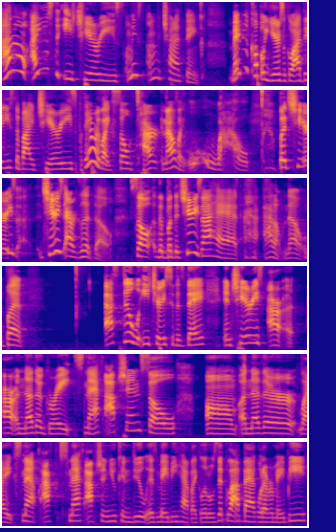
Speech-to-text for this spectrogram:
I don't. I used to eat cherries. Let me. I'm trying to think. Maybe a couple years ago, I did used to buy cherries, but they were like so tart, and I was like, "Ooh, wow!" But cherries, cherries are good though. So, the, but the cherries I had, I don't know, but I still will eat cherries to this day, and cherries are are another great snack option. So um, another like snack snack option you can do is maybe have like a little Ziploc bag, whatever it may be,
